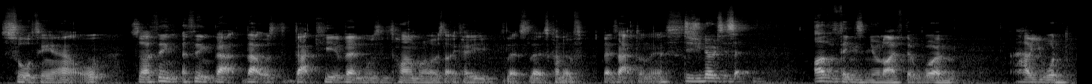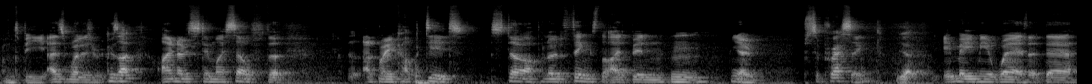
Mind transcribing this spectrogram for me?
sorting it out so I think I think that that was that key event was the time where I was like okay let's let's kind of let's act on this. Did you notice other things in your life that weren't how you wanted them to be as well as you because I, I noticed in myself that a breakup did stir up a load of things that I'd been mm. you know suppressing. Yeah. It made me aware that there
